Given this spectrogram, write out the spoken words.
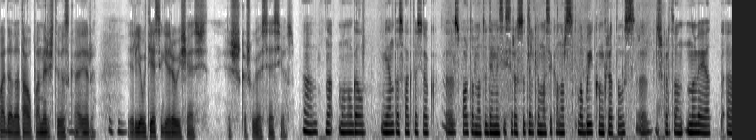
padeda tau pamiršti viską ir, mhm. ir jautiesi geriau išėjęs iš kažkokios sesijos. Na, manau, gal vien tas faktas, jog sporto metu dėmesys yra sutelkiamas į ką nors labai konkretaus, e, iš karto nuveja e,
